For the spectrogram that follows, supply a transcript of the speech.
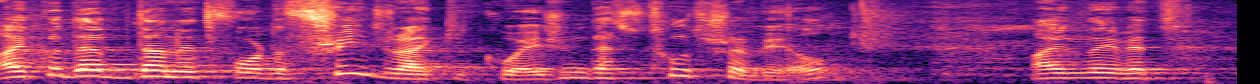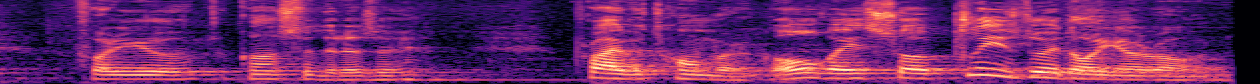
I could have done it for the free Dirac equation, that's too trivial. I leave it for you to consider as a private homework always, so please do it on your own.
